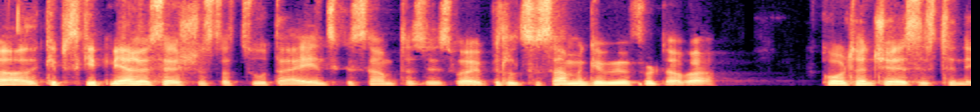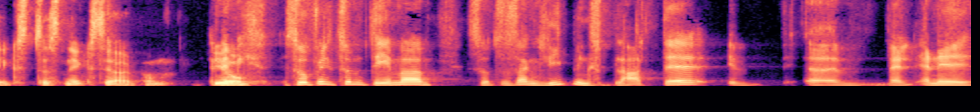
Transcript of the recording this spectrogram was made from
Äh, es gibt mehrere Sessions dazu, drei insgesamt, also es war ein bisschen zusammengewürfelt, aber Coltrane Jazz ist nächste, das nächste Album. So viel zum Thema sozusagen Lieblingsplatte, äh, weil eine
